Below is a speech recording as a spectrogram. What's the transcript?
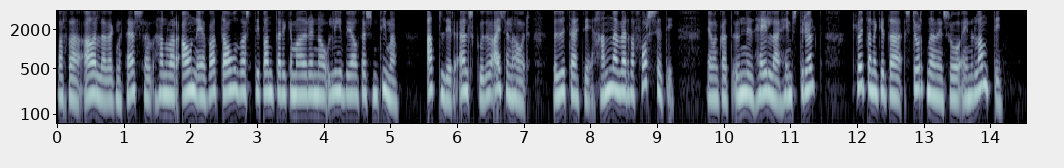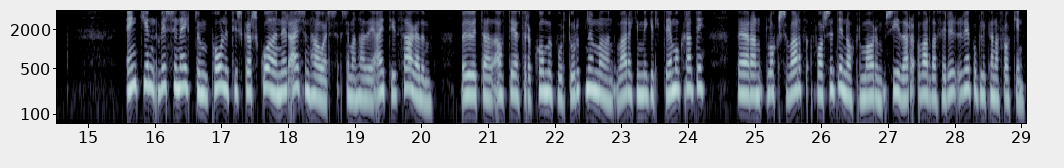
Var það aðalega vegna þess að hann var án Eva dáðast í bandaríkjamaðurinn á lífi á þessum tíma. Allir elskuðu Eisenhower, auðvitað eftir hann að verða forseti ef hann gætt unnið heila heimstyrjöld, hlaut hann að geta stjórnað eins og einu landi. Engin vissi neitt um pólitískar skoðanir Eisenhowers sem hann hafi ætið þagaðum. Auðvitað átti eftir að koma upp úr durnum að hann var ekki mikill demokrati þegar hann loks varð fórseti nokkrum árum síðar varða fyrir republikanaflokkin.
